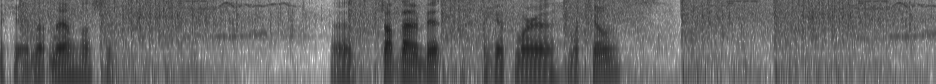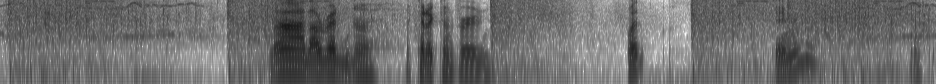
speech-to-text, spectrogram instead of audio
Okay, not now. Oh shit. Uh, let's drop that a bit so we get more uh, more kills. Ah, that red. Uh, I could have converted. What? Game maybe? Okay.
